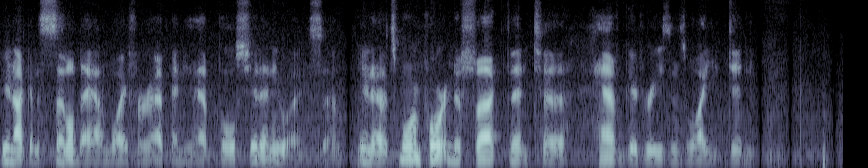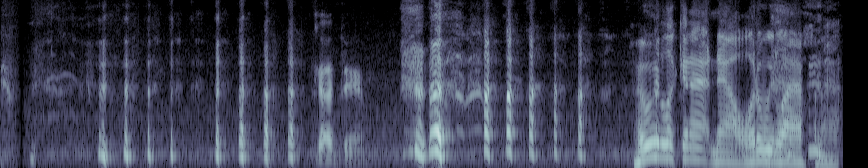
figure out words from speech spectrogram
you're not gonna settle down wife her up any of that bullshit anyway. So you know it's more important to fuck than to have good reasons why you didn't. God damn Who are we looking at now? What are we laughing at?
